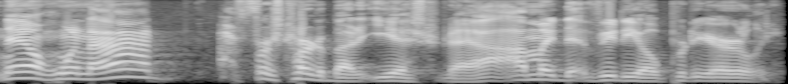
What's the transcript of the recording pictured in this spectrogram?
Now, when I, I first heard about it yesterday, I, I made that video pretty early.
